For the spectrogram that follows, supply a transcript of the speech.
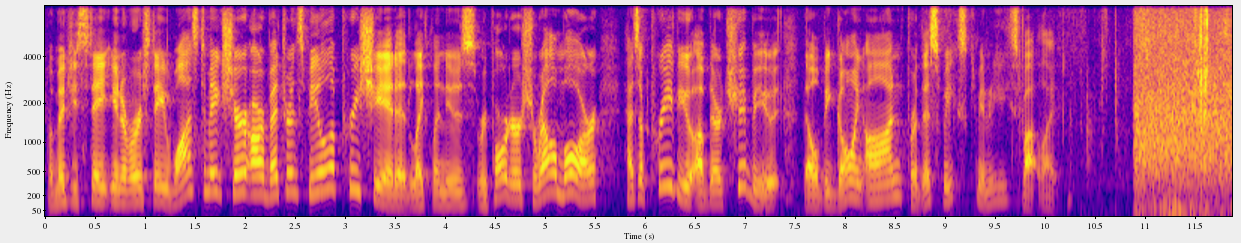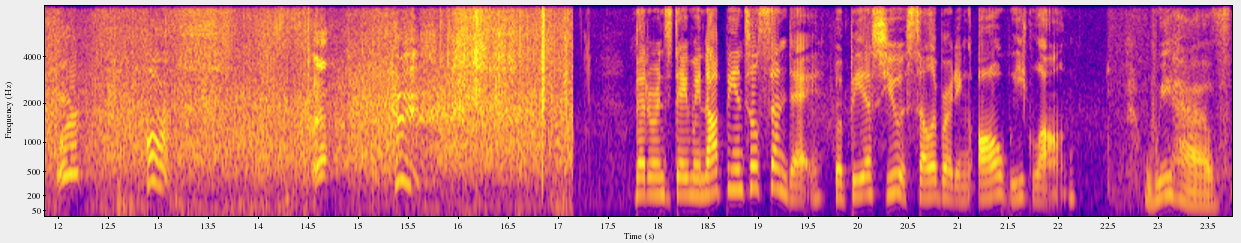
Bemidji State University wants to make sure our veterans feel appreciated. Lakeland News reporter Sherelle Moore has a preview of their tribute that will be going on for this week's Community Spotlight. Veterans Day may not be until Sunday, but BSU is celebrating all week long. We have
